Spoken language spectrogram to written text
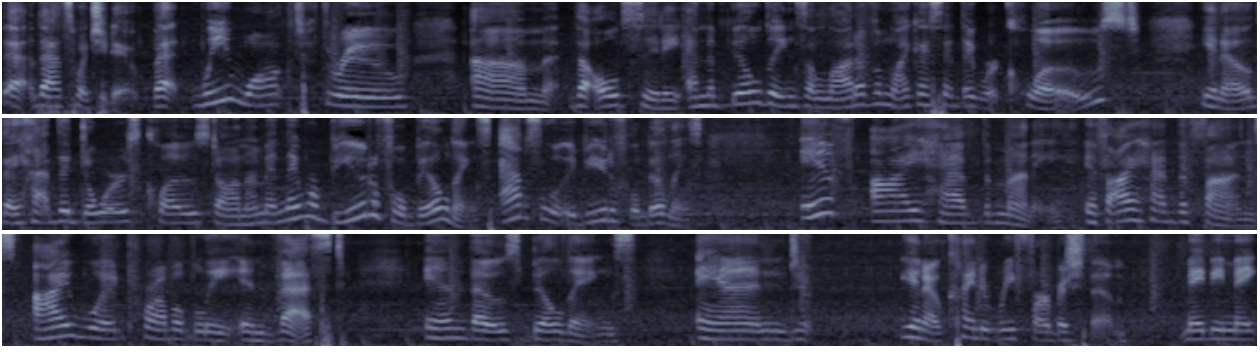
that, that's what you do. But we walked through um, the old city and the buildings a lot of them like i said they were closed. You know, they had the doors closed on them and they were beautiful buildings, absolutely beautiful buildings. If I had the money, if I had the funds, I would probably invest in those buildings and, you know, kind of refurbish them. Maybe make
